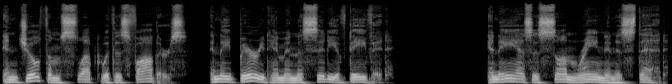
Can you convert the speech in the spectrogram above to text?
And Jotham slept with his fathers, and they buried him in the city of David. And Ahaz his son reigned in his stead.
